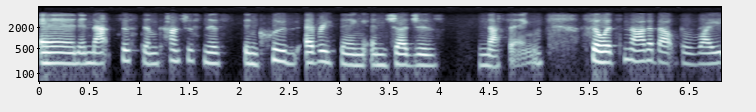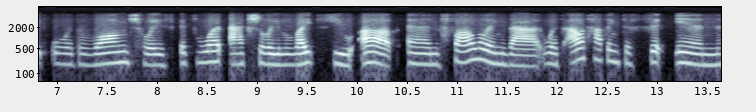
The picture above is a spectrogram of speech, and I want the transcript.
And in that system, consciousness includes everything and judges nothing. So it's not about the right or the wrong choice, it's what actually lights you up and following that without having to fit in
